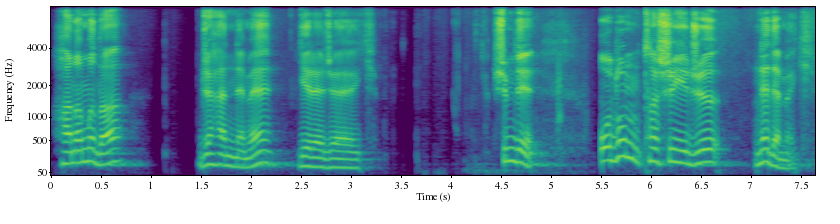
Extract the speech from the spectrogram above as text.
hanımı da cehenneme girecek. Şimdi odun taşıyıcı ne demek?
